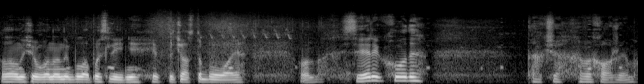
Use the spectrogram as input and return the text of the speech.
Головне, щоб вона не була послідньою, як це часто буває. Вон Серік ходить. Так що вихожуємо.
